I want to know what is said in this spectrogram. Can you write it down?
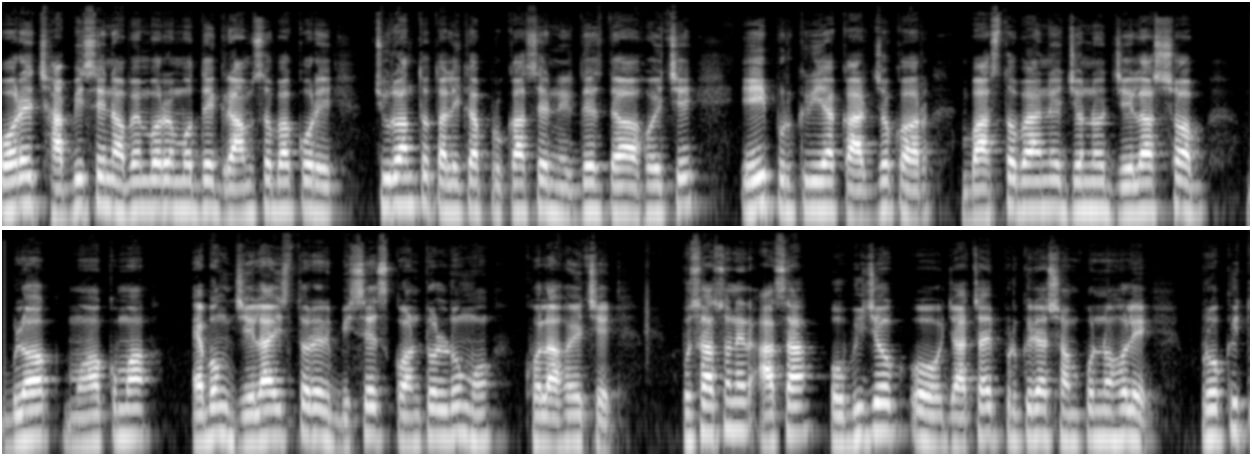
পরে ছাব্বিশে নভেম্বরের মধ্যে গ্রামসভা করে চূড়ান্ত তালিকা প্রকাশের নির্দেশ দেওয়া হয়েছে। এই প্রক্রিয়া কার্যকর, বাস্তবায়নের জন্য জেলার সব ব্লক, মহকুমা এবং জেলা স্তরের বিশেষ কন্ট্রোল রুমও খোলা হয়েছে। প্রশাসনের আশা, অভিযোগ ও যাচাই প্রক্রিয়া সম্পূর্ণ হলে প্রকৃত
